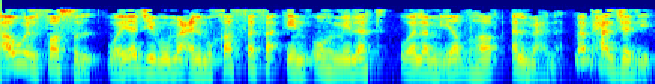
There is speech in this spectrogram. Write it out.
أو الفصل ويجب مع المخففة إن أهملت ولم يظهر المعنى. مبحث جديد.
